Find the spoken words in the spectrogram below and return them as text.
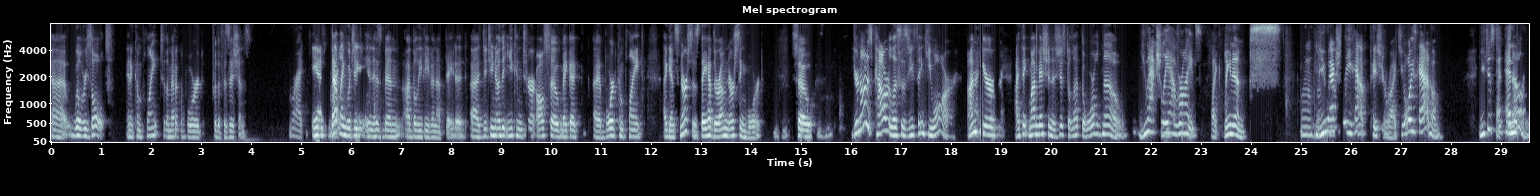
uh, will result in a complaint to the medical board for the physicians right and that right. language has been i believe even updated uh, did you know that you can turn also make a, a board complaint against nurses. They have their own nursing board. Mm-hmm. So mm-hmm. you're not as powerless as you think you are. I'm right. here. I think my mission is just to let the world know you actually have rights. Like lean in. Mm-hmm. You actually have patient rights. You always had them. You just didn't and know.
